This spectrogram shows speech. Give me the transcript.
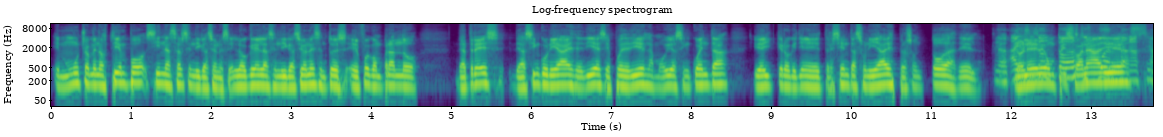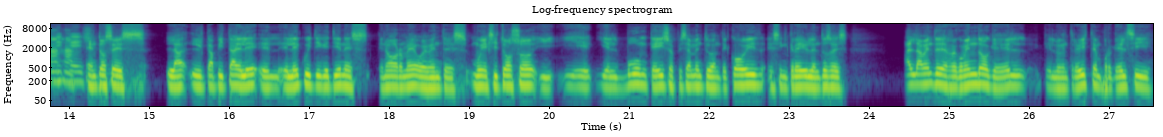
en mucho menos tiempo sin hacer sindicaciones. Él no cree en las sindicaciones, entonces él fue comprando de a 3, de a 5 unidades, de 10, después de 10 las movió a 50 y ahí creo que tiene 300 unidades, pero son todas de él. Claro, No ahí le debe un peso a nadie. No. Entonces, la- el capital, el, el- el equity que tiene es enorme, obviamente es muy exitoso y, y- y el boom que hizo especialmente durante COVID es increíble. Entonces, altamente les recomiendo que él que lo entrevisten porque él sí,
